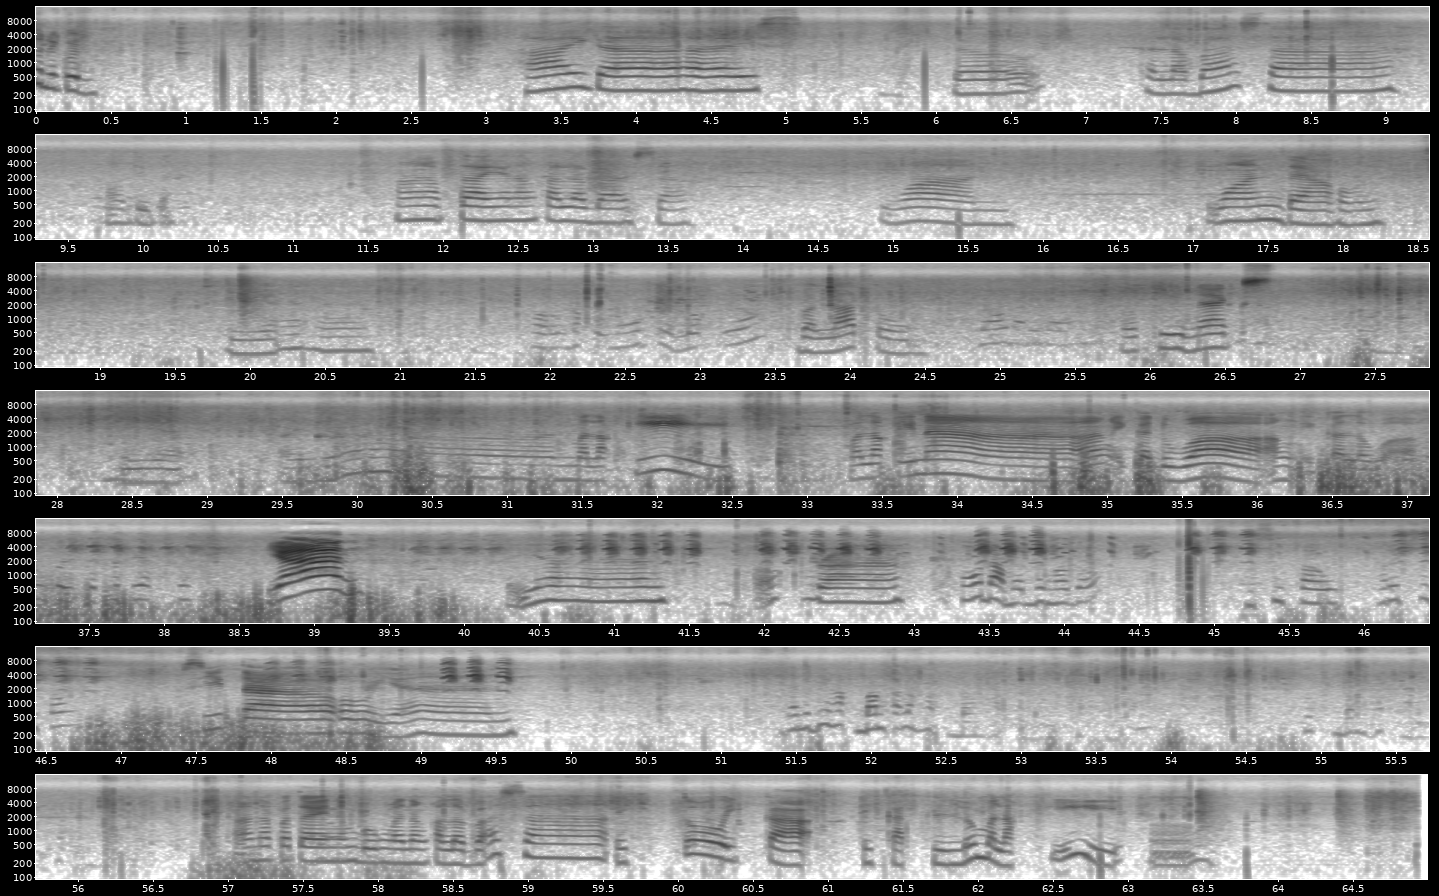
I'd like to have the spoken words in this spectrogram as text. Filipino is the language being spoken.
sa likod. Hi guys. So, kalabasa. O, oh, diba? Hanap tayo ng kalabasa. One. One down. Ayan. Balatong. Okay, next. Ayan. Ayan. Malaki. Malaki na. Ang ikadua. Ang ikalawa. Yan! Ayan. Okra. Oh, damo bunga go. Sipaw. Harap sipaw. Sitaw. Yan. Dali di hakbang ka lang hakbang. Hanap pa tayo ng bunga ng kalabasa. Ito, ika, ikatlo, malaki. Oh.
